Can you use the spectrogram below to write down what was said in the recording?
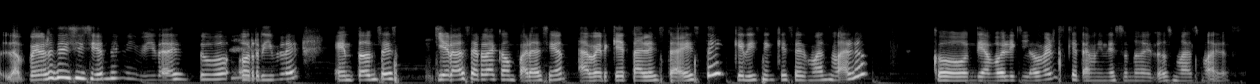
la peor decisión de mi vida estuvo horrible. Entonces, quiero hacer la comparación, a ver qué tal está este, que dicen que es el más malo, con Diabolic Lovers, que también es uno de los más malos.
